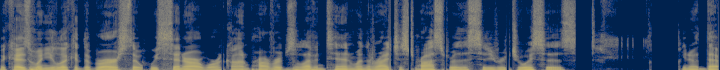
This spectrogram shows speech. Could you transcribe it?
Because when you look at the verse that we center our work on, Proverbs eleven ten, when the righteous prosper, the city rejoices. you know that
